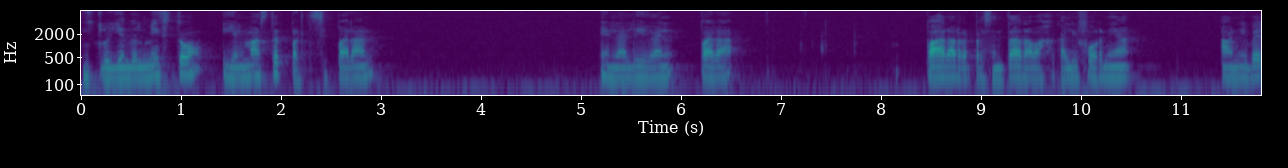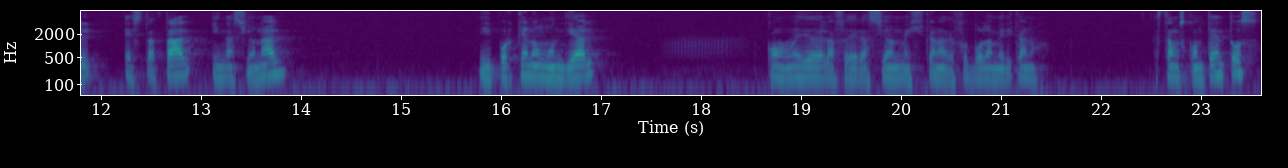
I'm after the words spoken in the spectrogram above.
incluyendo el mixto y el máster, participarán en la liga para, para representar a Baja California a nivel estatal y nacional y por qué no mundial con medio de la Federación Mexicana de Fútbol Americano. Estamos contentos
